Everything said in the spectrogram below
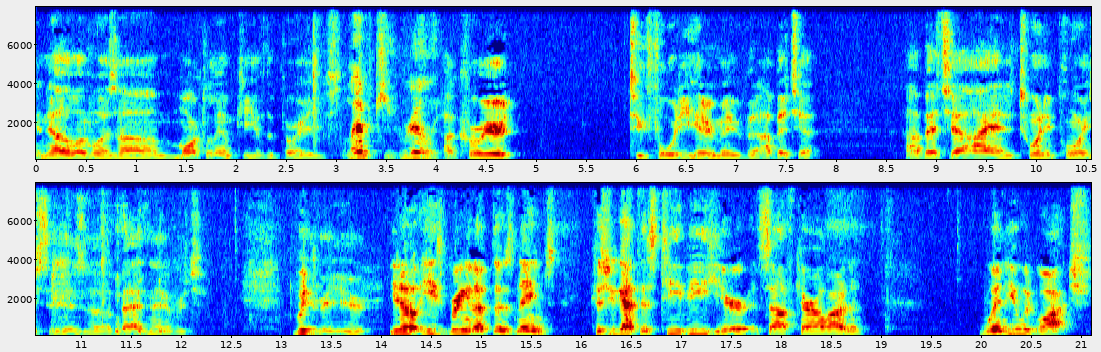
And the other one was um, Mark Lemke of the Braves. Lemke, really? A career 240 hitter maybe, but I bet you, I bet you I added 20 points to his uh, batting average Would- every year. You know, he's bringing up those names because you got this TV here in South Carolina. When you would watch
